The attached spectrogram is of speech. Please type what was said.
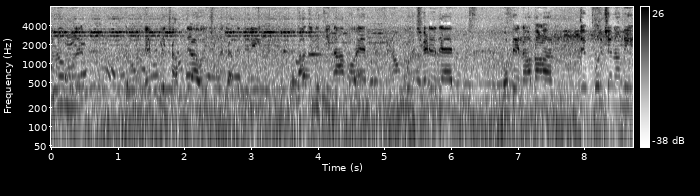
তৃণমূলের এবং দেবকে চাপ দেওয়া হয়েছিল যাতে তিনি রাজনীতি না করেন, তৃণমূল ছেড়ে দেন, ভোটে না দাঁড়ান। দেব বলছেন, আমি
